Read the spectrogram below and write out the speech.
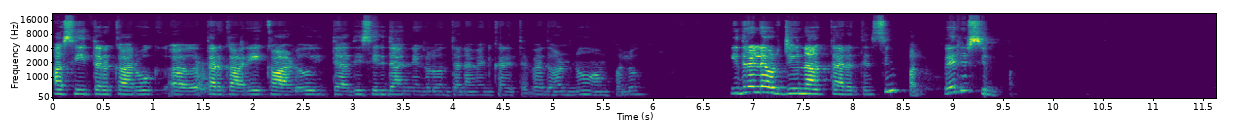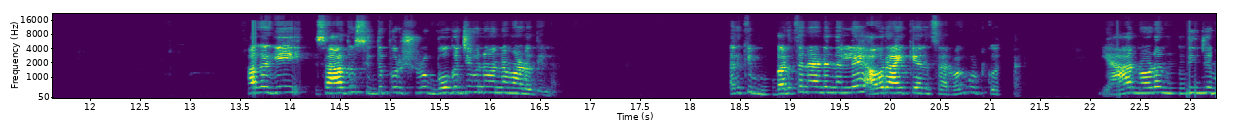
ಹಸಿ ತರಕಾರು ತರಕಾರಿ, ಕಾಳು ಇತ್ಯಾದಿ, ಸಿರಿಧಾನ್ಯಗಳು ಅಂತ ನಾವೇನು ಕರಿತೇವೆ? ಅದು ಹಣ್ಣು, ಹಂಪಲು. ಇದರಲ್ಲೇ ಅವ್ರ ಜೀವನ ಆಗ್ತಾ ಇರುತ್ತೆ. ಸಿಂಪಲ್ ವೆರಿ ಸಿಂಪಲ್ ಹಾಗಾಗಿ ಸಾಧು, ಸಿದ್ಧ ಪುರುಷರು ಭೋಗ ಜೀವನವನ್ನ ಮಾಡೋದಿಲ್ಲ. ಅದಕ್ಕೆ ಭರತನಾಡಿನಲ್ಲೇ ಅವ್ರ ಆಯ್ಕೆ ಅನುಸಾರವಾಗಿ ಉಟ್ಕೋತಾರೆ. ಯಾರು ನೋಡೋ ಮುಂದಿನ ಜನ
